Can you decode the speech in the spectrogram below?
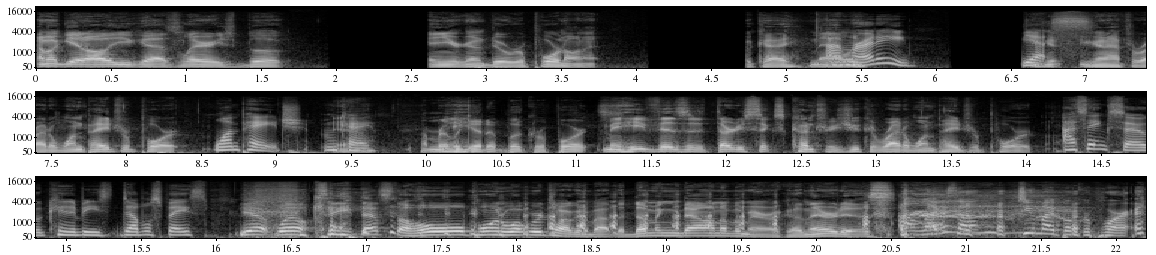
I'm gonna get all you guys Larry's book and you're gonna do a report on it. Okay, I'm Natalie? ready. You're Yes. you're gonna have to write a one-page report. One page. Okay. I'm really He- good at book reports. I mean, he visited 36 countries. You could write a one-page report. I think so. Can it be double space? Yeah, well, see, that's the whole point of what we're talking about—the dumbing down of America, and there it is. Alexa, do my book report.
